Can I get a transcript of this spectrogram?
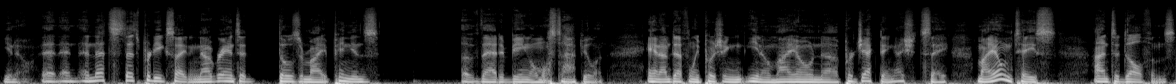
you know and and, and that's that's pretty exciting. Now granted those are my opinions of that it being almost opulent and i'm definitely pushing you know my own uh, projecting i should say my own tastes onto dolphins.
